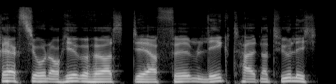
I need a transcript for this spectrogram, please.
Reaktionen auch hier gehört. Der Film legt halt natürlich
